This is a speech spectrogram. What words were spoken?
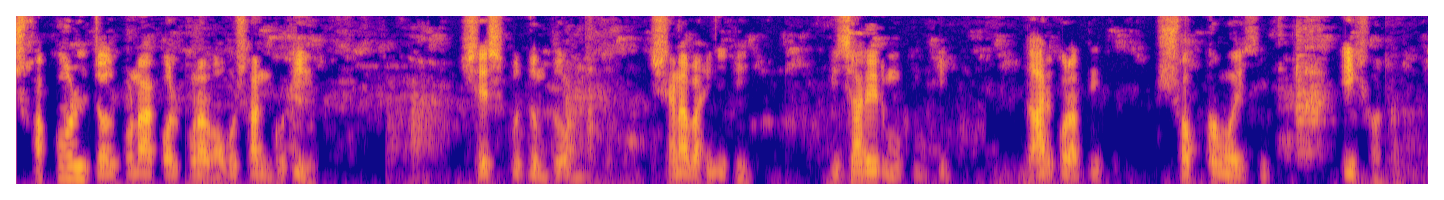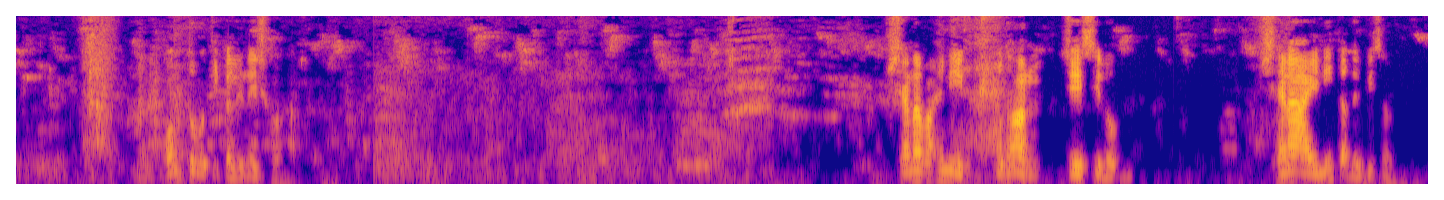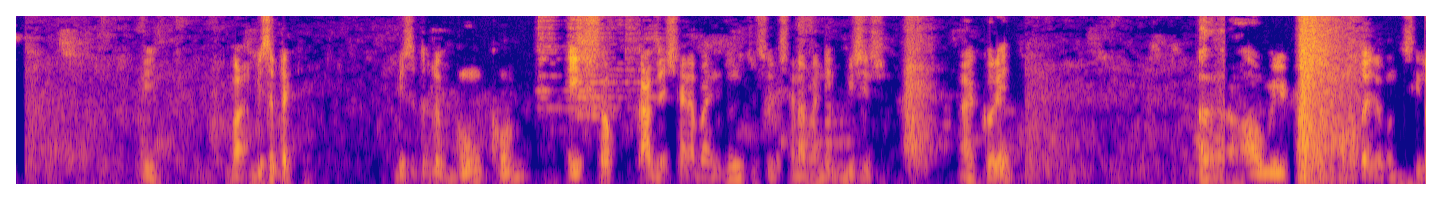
সকল জল্পনা কল্পনার অবসান ঘটিয়ে শেষ পর্যন্ত সেনাবাহিনীকে বিচারের মুখোমুখি দাঁড় করাতে সক্ষম হয়েছে এই সরকার। অন্তর্বর্তীকালীন এই সরকার। সেনাবাহিনীর প্রধান চেয়েছিল সেনা আইনই তাদের বিচার। এই বিচারটা কি? বিচারটা হলো গুম, খুন এইসব কাজে সেনাবাহিনী জড়িত ছিল, সেনাবাহিনী বিশেষ করে আওয়ামী লীগ ক্ষমতায় যখন ছিল,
